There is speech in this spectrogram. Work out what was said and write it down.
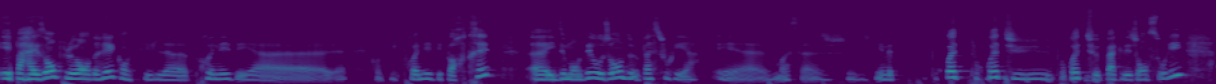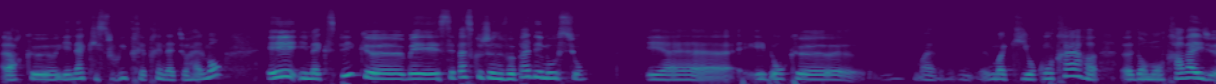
et par exemple, André, quand il prenait des, quand il prenait des portraits, il demandait aux gens de ne pas sourire. Et moi, ça, je, pourquoi, tu pourquoi veux pas que les gens sourient alors qu'il y en a qui sourient très très naturellement. Et il m'explique que mais c'est parce que je ne veux pas d'émotion. Et, euh, et, donc euh, moi, qui, au contraire, euh, dans mon travail,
